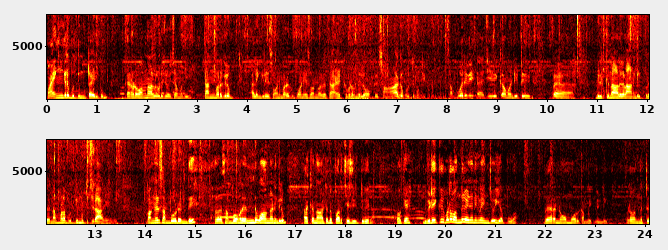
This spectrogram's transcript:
ഭയങ്കര ബുദ്ധിമുട്ടായിരിക്കും. കാരണം ഇവിടെ വന്ന ആളോട് ചോദിച്ചാൽ മതി. ടങ്മർഗിലും അല്ലെങ്കിൽ സോൻമർഗ് പോകണമെങ്കിൽ സോൻമർഗ് താഴേക്ക് ഇവിടെ വന്ന് ലോക്കൽസ് ആകെ ബുദ്ധിമുട്ടിക്കും. സംഭവം ഒരു ജീവിക്കാൻ വേണ്ടിയിട്ട് വിൽക്കുന്ന ആളുകളാണെങ്കിൽ പോലും നമ്മളെ ബുദ്ധിമുട്ടിച്ചിട്ടാകരുത്. അപ്പം അങ്ങനെ സംഭവം ഉണ്ട്. സംഭവങ്ങൾ എന്ത് വാങ്ങുകയാണെങ്കിലും അതൊക്കെ നാട്ടിൽ നിന്ന് പർച്ചേസ് ചെയ്തിട്ട് വരാം ഓക്കെ ഇവിടേക്ക് ഇവിടെ വന്നു കഴിഞ്ഞാൽ നിങ്ങൾ എൻജോയ് ചെയ്യാൻ പോവാം. വേറെ നോ മോർ കമ്മിറ്റ്മെന്റ് ഇവിടെ വന്നിട്ട്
